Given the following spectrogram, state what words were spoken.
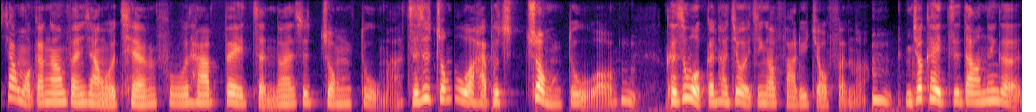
像我刚刚分享，我前夫他被诊断是中度嘛，只是中度还不是重度哦。嗯。可是我跟他就已经有法律纠纷了，嗯，你就可以知道那个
